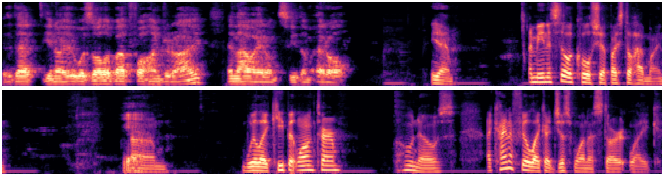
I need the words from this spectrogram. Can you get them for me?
That you know, it was all about 400i, and now I don't see them at all. Yeah. I mean, it's still a cool ship. I still have mine. Yeah. Um, will I keep it long term? Who knows? I kind of feel like I just want to start like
